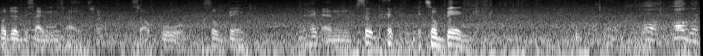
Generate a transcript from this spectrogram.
Show you the design inside. So it's so cool, so big, and So big. it's so big. Oh, Two,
